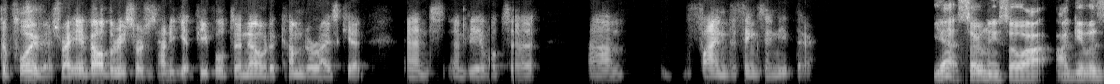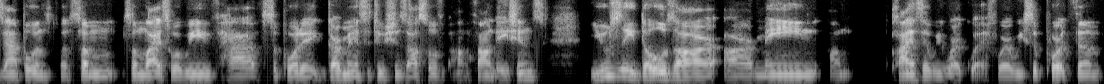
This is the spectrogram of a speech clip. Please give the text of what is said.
deploy this? Right, you all the resources. How do you get people to know to come to RiseKit and and be able to um, find the things they need there? Yeah, certainly. So I, I give an example in uh, some some lights where we have supported government institutions, also um, foundations. Usually, those are our main um, clients that we work with, where we support them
